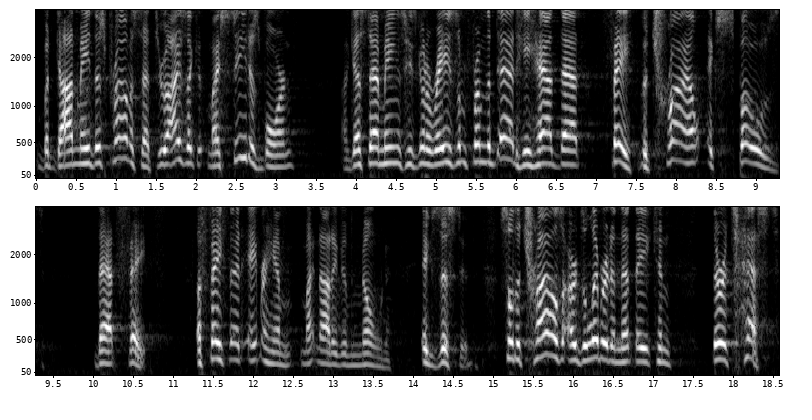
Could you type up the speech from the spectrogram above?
but God made this promise that through Isaac my seed is born. I guess that means he's going to raise them from the dead. He had that faith. The trial exposed that faith, a faith that Abraham might not have even known existed. So the trials are deliberate in that they can, they're a test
